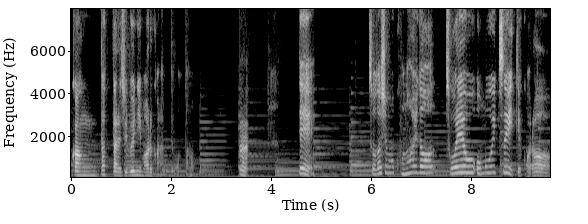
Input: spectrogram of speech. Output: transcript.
感だったら自分にもあるかなって思ったの。うん。で、そう私もこの間それを思いついてから、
